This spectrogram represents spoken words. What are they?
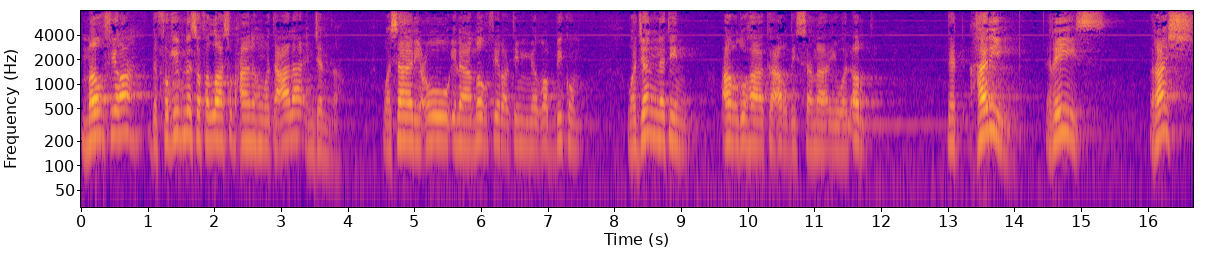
مغفرة the forgiveness of Allah subhanahu wa ta'ala and Jannah وسارعوا إلى مغفرة من ربكم وجنة عرضها كعرض السماء والأرض that hurry race rush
